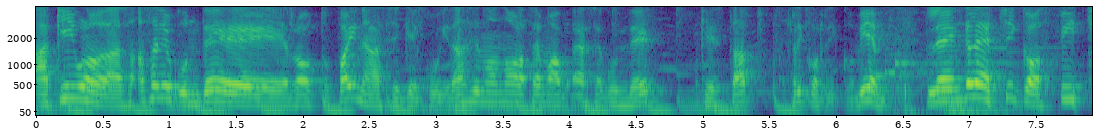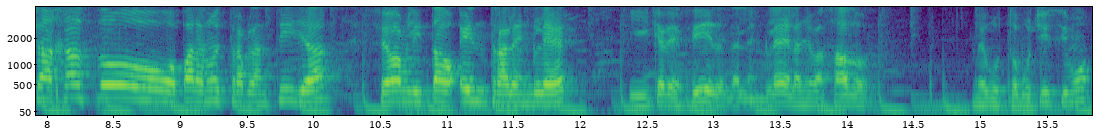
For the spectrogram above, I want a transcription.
Aquí, bueno, ha salido Kunde Road to Final, así que cuidado si no, no lo hacemos a ese Kunde, que está rico, rico. Bien, el inglés, chicos, fichajazo para nuestra plantilla. Se va habilitado, entra el inglés. Y qué decir del inglés, el año pasado me gustó muchísimo.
